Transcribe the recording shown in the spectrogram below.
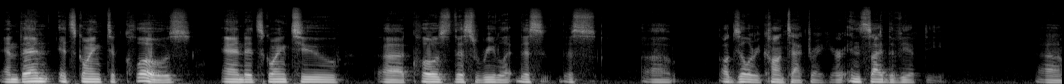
and then it's going to close, and it's going to uh, close this relay, this this uh, auxiliary contact right here inside the VFD. Uh,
